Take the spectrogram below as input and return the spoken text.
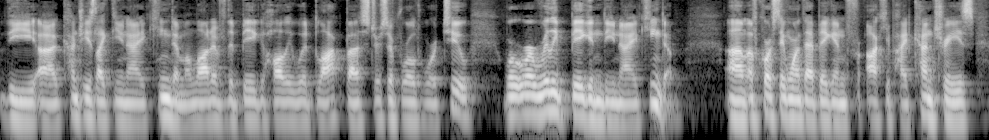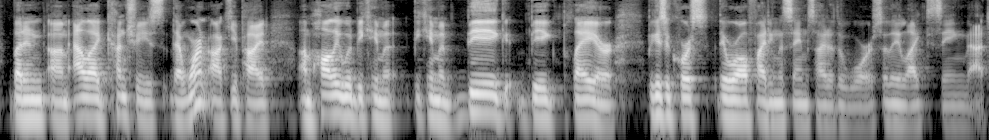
the uh, countries like the United Kingdom. A lot of the big Hollywood blockbusters of World War II were, were really big in the United Kingdom. Um, of course, they weren't that big in occupied countries, but in um, allied countries that weren't occupied, um, Hollywood became a became a big, big player because, of course, they were all fighting the same side of the war, so they liked seeing that.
